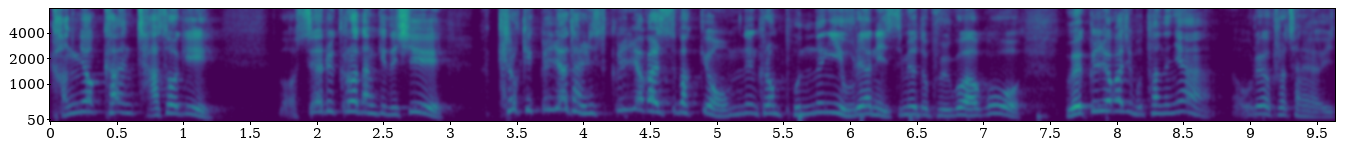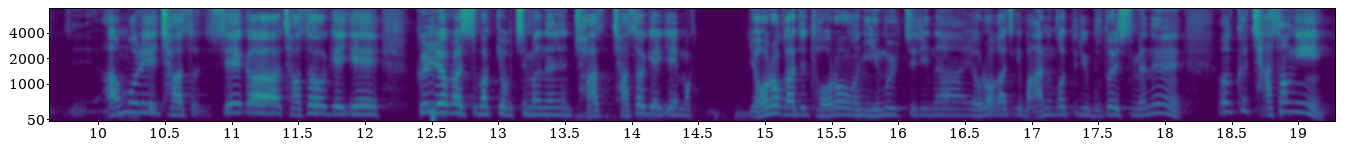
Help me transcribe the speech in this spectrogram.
강력한 자석이 어, 쇠를 끌어당기듯이 그렇게 끌려 달릴 수 끌려갈 수밖에 없는 그런 본능이 우리 안에 있음에도 불구하고 왜 끌려가지 못하느냐? 우리가 그렇잖아요. 아무리 자석, 쇠가 자석에게 끌려갈 수밖에 없지만은 좌, 자석에게 막 여러 가지 더러운 이물질이나 여러 가지 많은 것들이 묻어 있으면은 어, 그 자성이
